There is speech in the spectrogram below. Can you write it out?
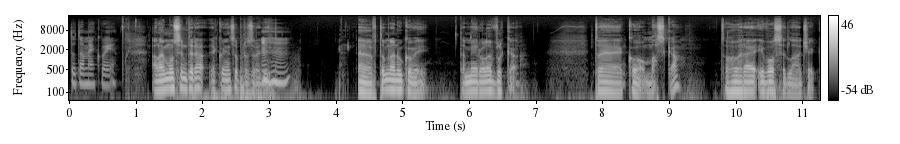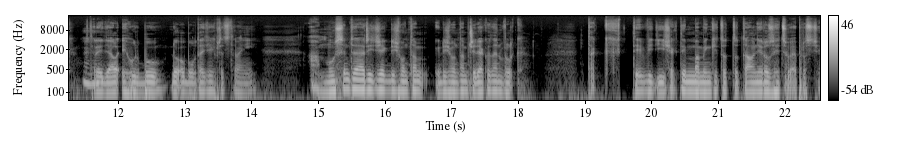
to tam jako je. Ale musím teda jako něco prozradit. Mhm. Eh, V tom Nanukovi, tam je role vlka. To je jako maska. Toho hraje Ivo Sedláček, Mhm. který dělal i hudbu do obou těch představení. A musím teda říct, že když on tam, když on tam přijde jako ten vlk, tak ty vidíš, jak ty maminky to totálně rozhicuje prostě.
